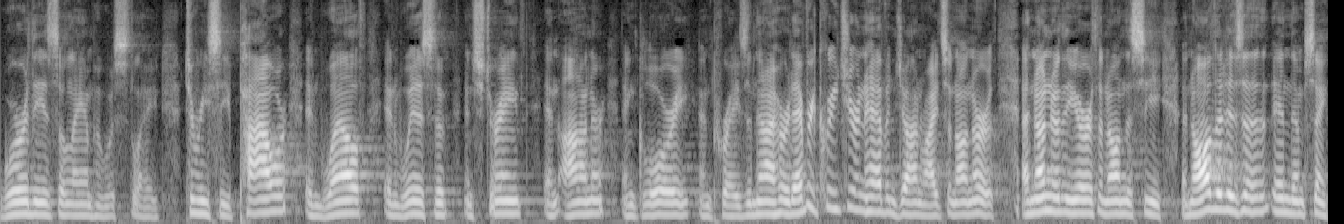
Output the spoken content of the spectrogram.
Worthy is the Lamb who was slain to receive power and wealth and wisdom and strength and honor and glory and praise. And then I heard every creature in heaven, John writes, and on earth and under the earth and on the sea and all that is in them saying,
